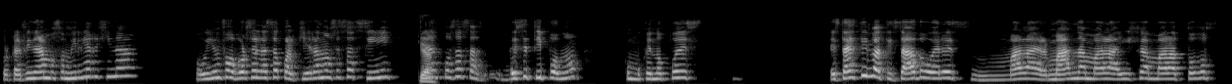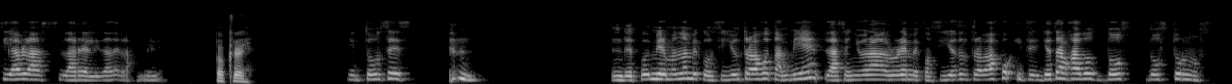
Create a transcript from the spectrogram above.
Porque al fin éramos familia, Regina. Oye, un favor se le hace a cualquiera, no seas así. Eran cosas as- de ese tipo, ¿no? Como que no puedes. Está estigmatizado, eres mala hermana, mala hija, mala todo si hablas la realidad de la familia. Ok. Entonces, después mi hermana me consiguió un trabajo también, la señora Gloria me consiguió otro trabajo y te- yo he trabajado dos, dos turnos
